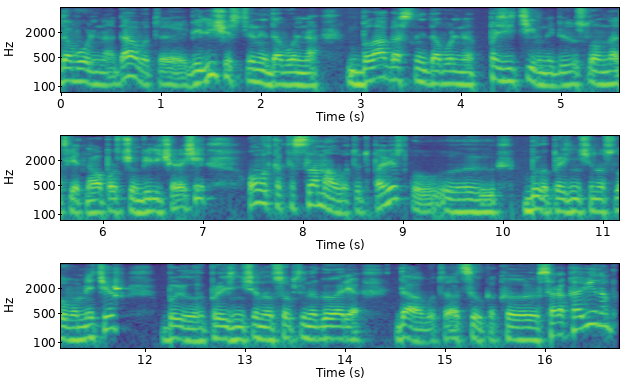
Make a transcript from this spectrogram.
довольно, да, вот э, величественный, довольно благостный, довольно позитивный, безусловно, ответ на вопрос, в чем величие России, он вот как-то сломал вот эту повестку, был было произнесено слово «мятеж», было произнесено, собственно говоря, да, вот отсылка к сороковинам,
